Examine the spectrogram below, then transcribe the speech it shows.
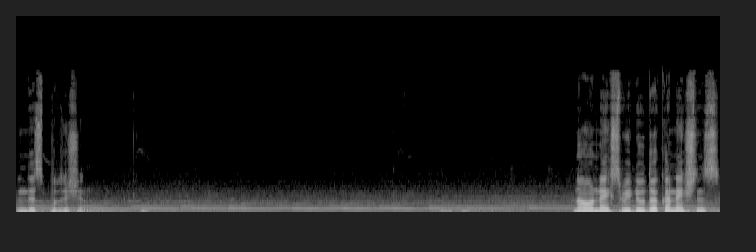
in this position. Now next we do the connections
